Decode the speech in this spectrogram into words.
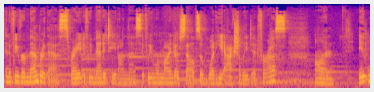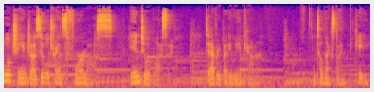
And if we remember this, right, if we meditate on this, if we remind ourselves of what He actually did for us, um, it will change us, it will transform us into a blessing to everybody we encounter. Until next time, Katie.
